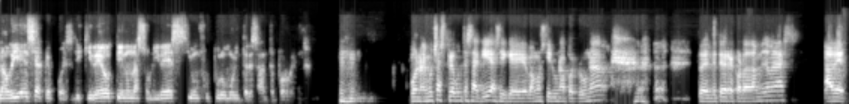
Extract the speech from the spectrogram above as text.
audiencia que, pues, liquideo tiene una solidez y un futuro muy interesante por venir. Bueno, hay muchas preguntas aquí, así que vamos a ir una por una. Entonces, vete recordándolas a ver,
